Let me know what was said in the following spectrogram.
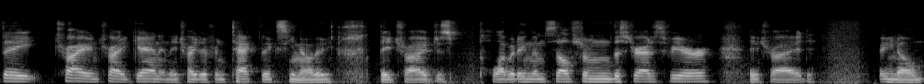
they try and try again and they try different tactics you know they they tried just plummeting themselves from the stratosphere they tried you know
